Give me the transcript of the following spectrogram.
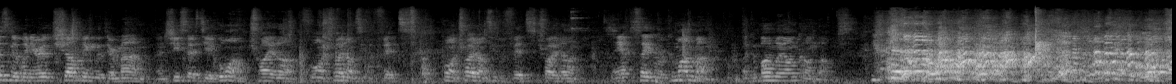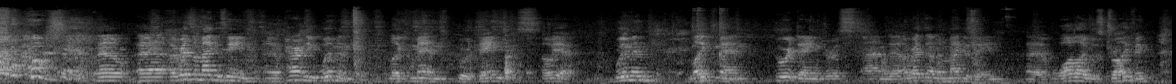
isn't it, when you're out shopping with your mum and she says to you, go on, try it on, go on, try it on, see if it fits. Go on, try it on, see if it fits, try it on. And you have to say to her, come on, mum, I can buy my own condoms. now, uh, I read the magazine, uh, apparently women like men who are dangerous. Oh yeah, women like men who are dangerous, and uh, I read that in a magazine uh, while I was driving.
